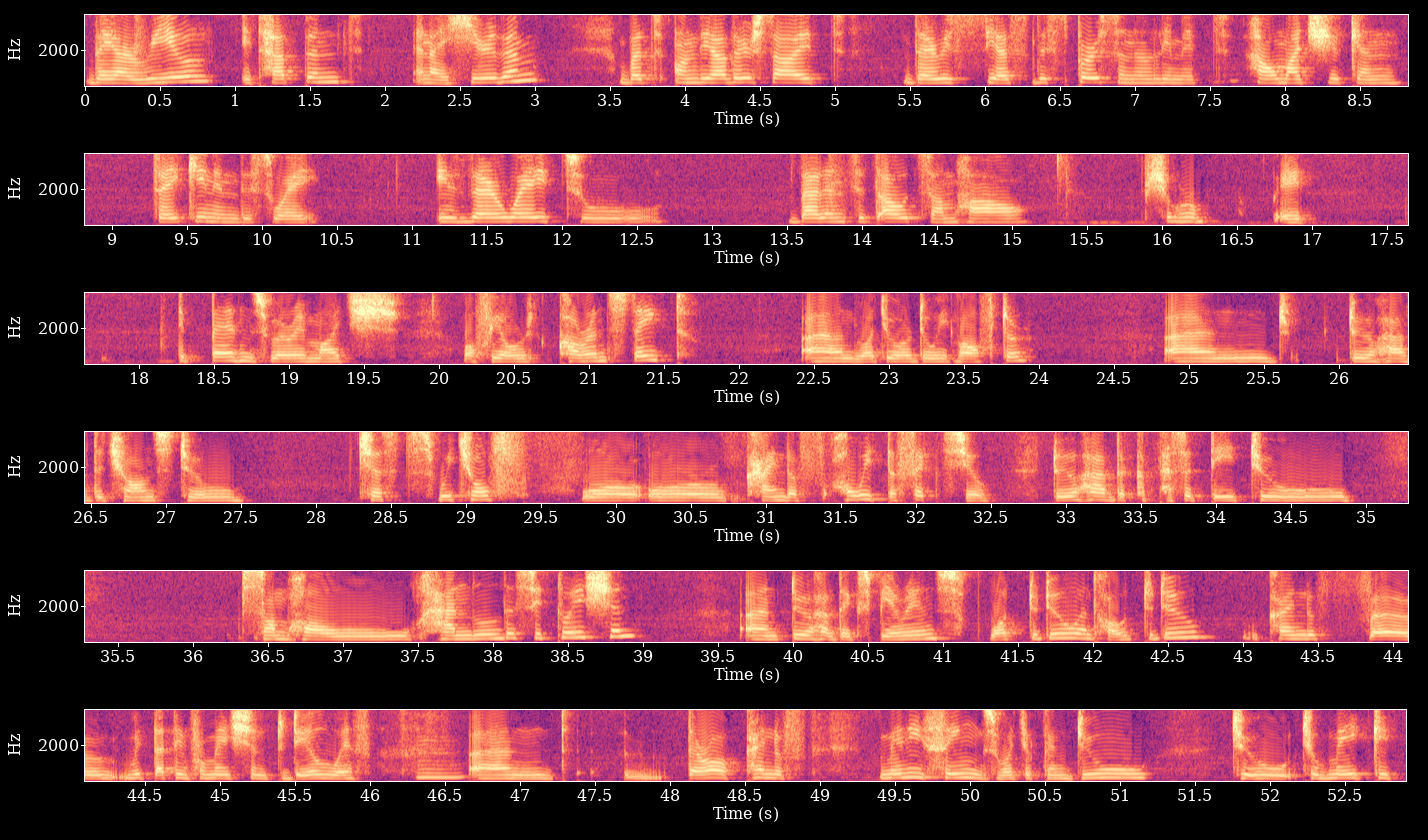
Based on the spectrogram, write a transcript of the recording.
they are real, it happened, and I hear them. But on the other side, there is, yes, this personal limit, how much you can take in in this way. Is there a way to balance it out somehow? Sure, it depends very much of your current state and what you are doing after. And do you have the chance to just switch off or, or kind of how it affects you? Do you have the capacity to somehow handle the situation? And do you have the experience what to do and how to do? Kind of uh, with that information to deal with. And there are kind of many things what you can do to to make it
